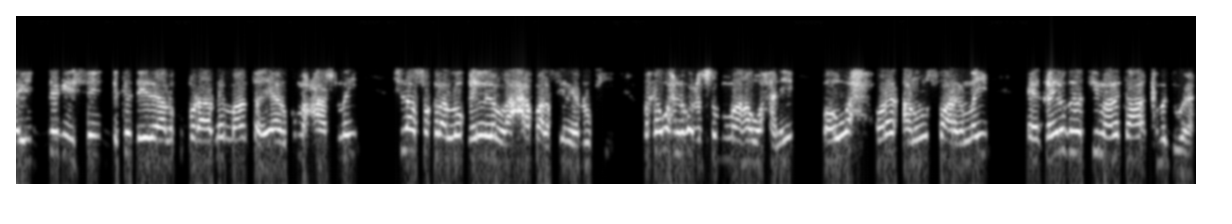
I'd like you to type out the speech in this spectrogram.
ay degaysay dekedeeda aanu ku baraarnay maanta ayaanu ku macaashnay. Sidaasoo kale loo qeylinayo laacarab baa la siinaya dhulkii. Marka wax nagu cusub maaha waxani waa wax hore aanu u soo aragnay. Qayladuna tii maalintaa kama duwana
